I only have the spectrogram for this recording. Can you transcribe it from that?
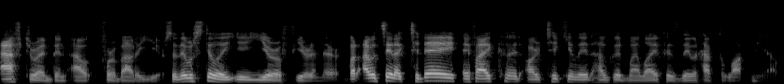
after I'd been out for about a year. So there was still a year of fear in there. But I would say like today, if I could articulate how good my life is, they would have to lock me up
